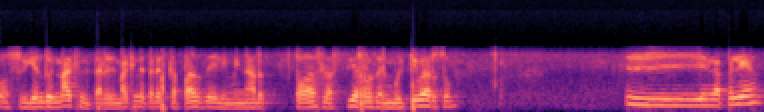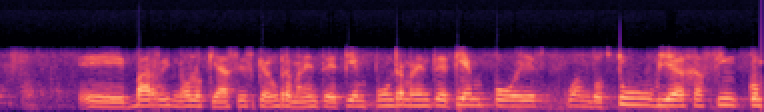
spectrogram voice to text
construyendo un Magnetar. El Magnetar es capaz de eliminar todas las tierras del multiverso. Y en la pelea, eh, Barry no lo que hace es crear un remanente de tiempo. Un remanente de tiempo es cuando tú viajas cinco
